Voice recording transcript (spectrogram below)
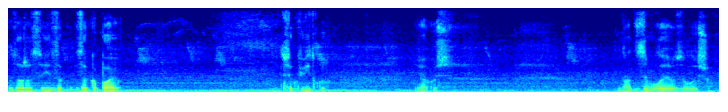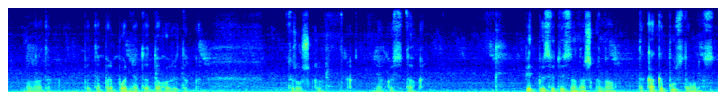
То зараз її закопаю. Цю квітку. Якось над землею залишу. Вона так приподнята догори так. Трошки. Якось так. Підписуйтесь на наш канал. Така капуста у нас.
